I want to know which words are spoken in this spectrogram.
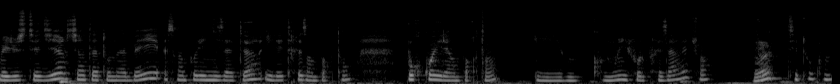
mais juste te dire, tiens, t'as ton abeille, c'est un pollinisateur, il est très important. Pourquoi il est important? Et comment il faut le préserver, tu vois? Ouais. C'est tout con.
